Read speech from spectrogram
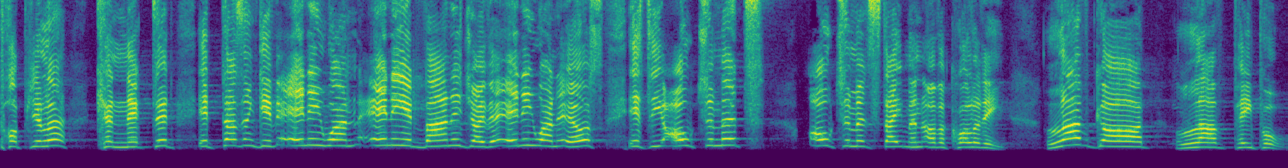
popular, connected. It doesn't give anyone any advantage over anyone else. It's the ultimate, ultimate statement of equality. Love God, love people.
